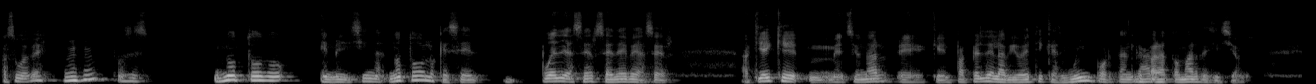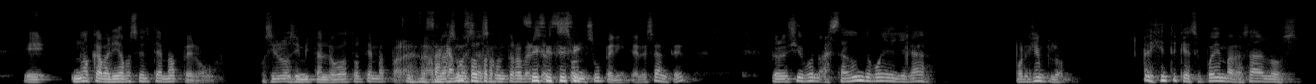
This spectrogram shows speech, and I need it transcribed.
a su bebé. Entonces, no todo en medicina, no todo lo que se puede hacer se debe hacer. Aquí hay que mencionar eh, que el papel de la bioética es muy importante para tomar decisiones. Eh, no acabaríamos el tema, pero o si no nos invitan luego a otro tema para pues hablar sobre esas controversias que son súper interesantes. Pero decir, bueno, ¿hasta dónde voy a llegar? Por ejemplo, hay gente que se puede embarazar a los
